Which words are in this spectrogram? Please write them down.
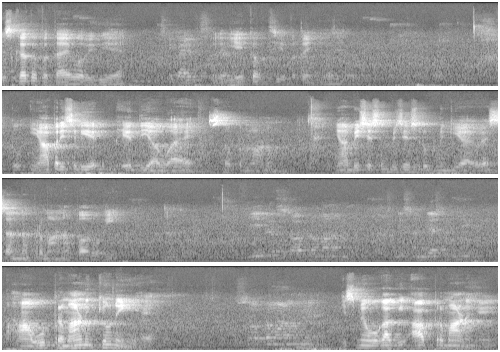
इसका तो पता है, वो अभी भी है। ये कब थी, ये पता ही नहीं मुझे। तो यहाँ पर इसलिए भेद दिया हुआ है सब प्रमाणम यहाँ विशेषण विशेष रूप में किया हुआ है, सन, प्रमाण, पौरोही। हाँ वो प्रमाण क्यों नहीं है? इसमें होगा कि आप प्रमाण हैं।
